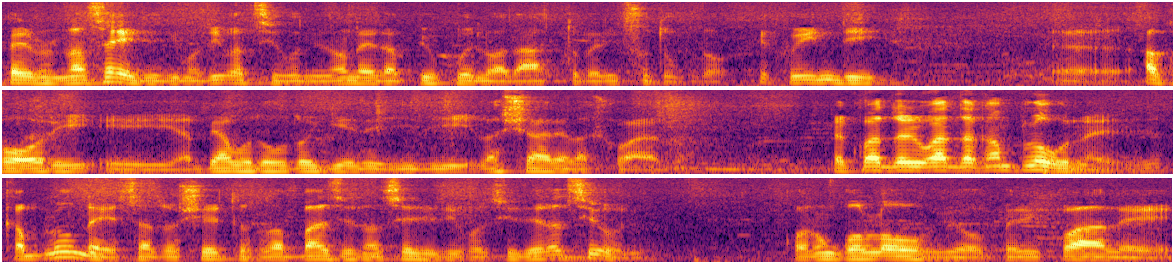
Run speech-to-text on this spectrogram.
per una serie di motivazioni non era più quello adatto per il futuro e quindi eh, a Cori e abbiamo dovuto chiedergli di lasciare la squadra. Per quanto riguarda Camplone, Camplone è stato scelto sulla base di una serie di considerazioni, con un colloquio per il quale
